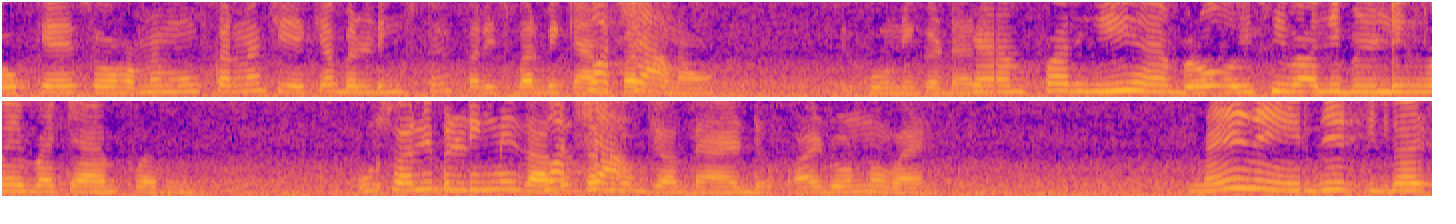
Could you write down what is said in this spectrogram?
ओके सो हमें मूव करना चाहिए क्या बिल्डिंग्स पे? पर इस बार भी कैंपर! ना हो। फिर कोने का डर कैंपर ही है ब्रो इसी वाली बिल्डिंग में मैं कैंपर हूँ। उस वाली बिल्डिंग में ज़्यादातर लोग जाते हैं आई डोंट नो व्हाई नहीं नहीं इधर इधर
